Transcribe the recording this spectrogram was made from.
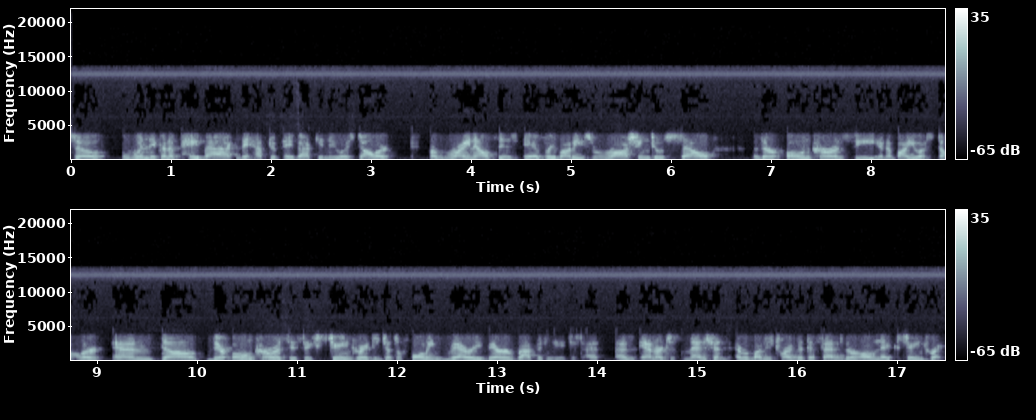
So when they're going to pay back, they have to pay back in U.S. dollar. But right now, since everybody's rushing to sell their own currency in a by U.S. dollar, and uh, their own currency's exchange rate is just falling very, very rapidly. Just as, as Anna just mentioned, everybody's trying to defend their own exchange rate.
